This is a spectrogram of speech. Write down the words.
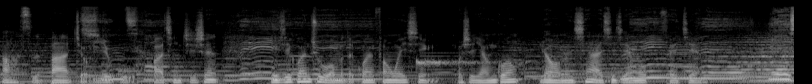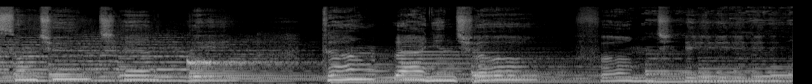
二四八九一五华清之声。以及关注我们的官方微信，我是阳光，让我们下一期节目再见。也送君千里，等来年秋风起。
